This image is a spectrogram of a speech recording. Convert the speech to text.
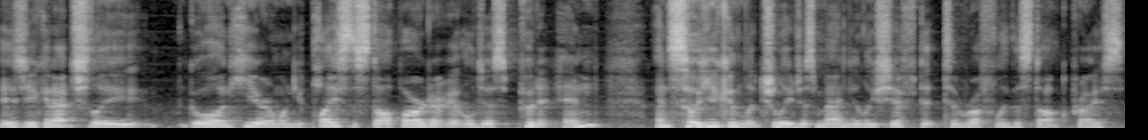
is you can actually go on here and when you place the stop order, it will just put it in. And so you can literally just manually shift it to roughly the stock price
